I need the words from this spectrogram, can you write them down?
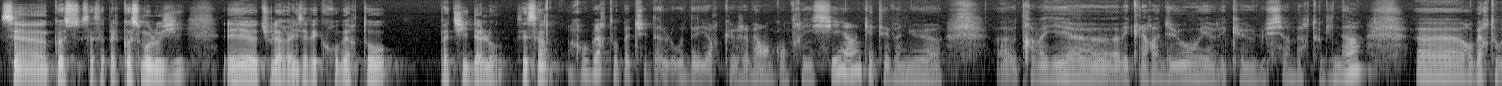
C'est un, ça s'appelle Cosmologie et tu l'as réalisé avec Roberto Pacidalo, c'est ça? Roberto Pacidalo, d'ailleurs, que j'avais rencontré ici, hein, qui était venu euh, travaillé euh, avec la radio et avec euh, Lucien Bertolina. Roberto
